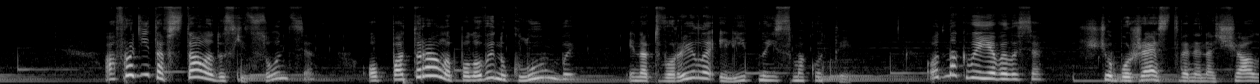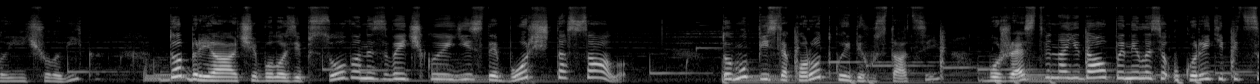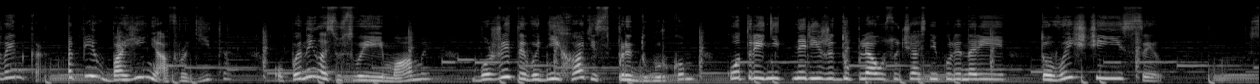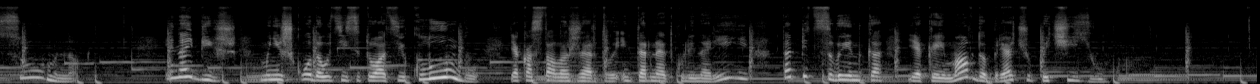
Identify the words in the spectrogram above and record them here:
Афродіта встала до схід сонця, обпатрала половину клумби і натворила елітної смакоти. Однак виявилося, що божественне начало її чоловіка добряче було зіпсоване звичкою їсти борщ та сало. Тому після короткої дегустації божественна їда опинилася у кориті підсвинка. Напівбогиня Афродіта опинилась у своєї мами, бо жити в одній хаті з придурком, котрий ніть не ріже дупля у сучасній кулінарії, то вище її сил. Сумно. І найбільш мені шкода у цій ситуації клумбу, яка стала жертвою інтернет-кулінарії, та підсвинка, який мав добрячу печію.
